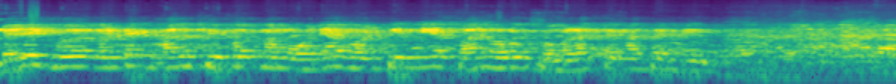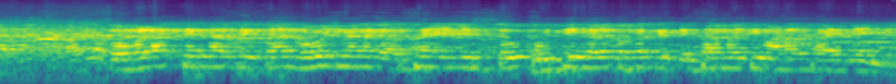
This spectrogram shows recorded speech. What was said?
ಬೆಳಿಗ್ಗೆ ಏಳು ಗಂಟೆಗೆ ಹಾಲು ಸಿಪ್ಪತ್ ನಮ್ಮ ಮನ್ಯಾಗ ಹೊಂಟಿನಿ ಬಂದು ಹೋಗಿ ಸೊಮಳ ತಿನ್ನತ್ತೀನಿ. ಸೊಮಳ ತಿನ್ನತ್ತಿದ್ದ ನೋಡಿ ನನಗೆ ಅರ್ಥ ಅನ್ನಿಸ್ತು ಬುದ್ಧಿ ಹೇಳ್ಬೇಕಂತ ದಿಸಾಮತಿ ಮಾಡಕ್ ಕಾಯ್ತೀನಿ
